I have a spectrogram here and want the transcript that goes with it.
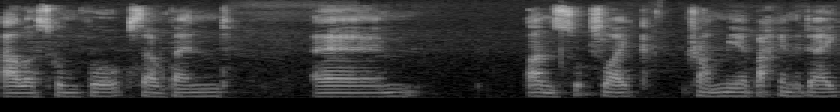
a la Scunthorpe, Southend, um, and such like Tranmere back in the day,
